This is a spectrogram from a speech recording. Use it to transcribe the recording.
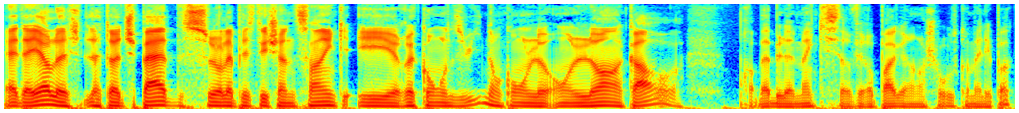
D'ailleurs, le, le, touchpad sur la PlayStation 5 est reconduit, donc on l'a encore. Probablement qu'il ne servira pas à grand chose comme à l'époque.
